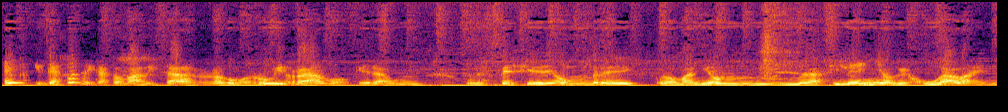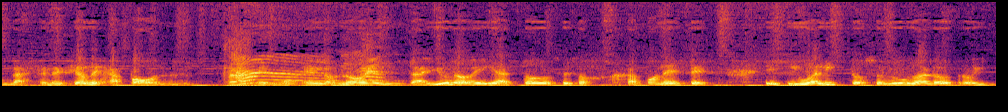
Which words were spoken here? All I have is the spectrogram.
eh, y después hay casos más bizarros, ¿no? Como Ruby Ramos, que era un- una especie de hombre cromañón brasileño que jugaba en la selección de Japón. En, la- en los 90 y uno veía a todos esos japoneses igualitos el uno al otro y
